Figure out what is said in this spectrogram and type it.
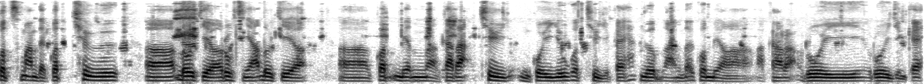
គាត់ស្មានតែគាត់ឈឺដូចជារោគសញ្ញាដូចជាគាត់មានអាការៈឈឺអង្គុយយូរគាត់ឈឺចង្កេះងើបឡើងទៅគាត់មានអាការៈរួយរួយចង្កេះ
